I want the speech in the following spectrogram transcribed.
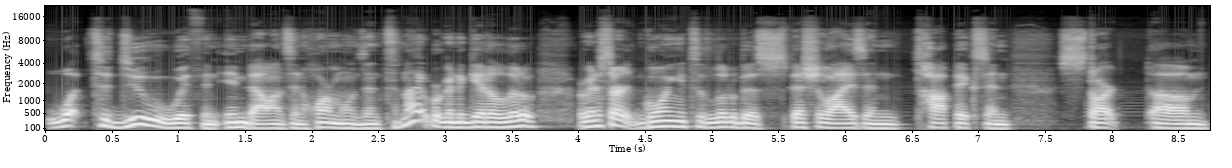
what to do with an imbalance in hormones. And tonight we're going to get a little, we're going to start going into a little bit of specialized in topics and start, um,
